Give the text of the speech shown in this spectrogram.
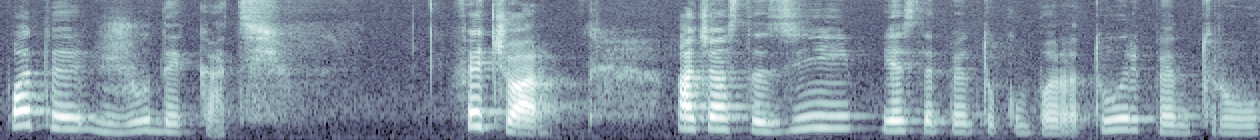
poate judecați. Fecioar. Această zi este pentru cumpărături, pentru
